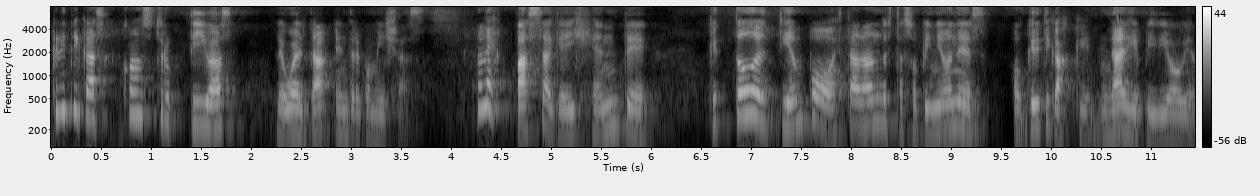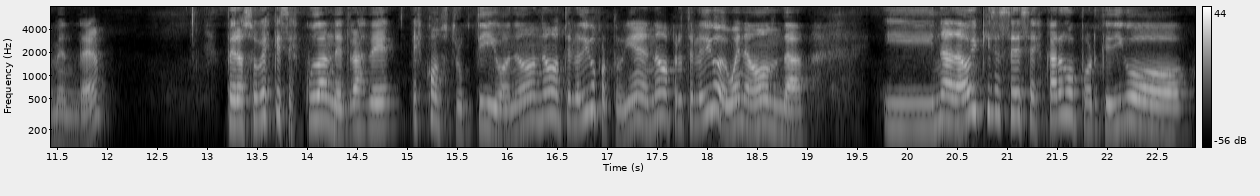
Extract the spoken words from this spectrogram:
críticas constructivas, de vuelta, entre comillas. ¿No les pasa que hay gente que todo el tiempo está dando estas opiniones o críticas que nadie pidió, obviamente? Pero a su vez que se escudan detrás de es constructivo, ¿no? No, te lo digo por tu bien, no, pero te lo digo de buena onda. Y nada, hoy quise hacer ese descargo porque digo,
